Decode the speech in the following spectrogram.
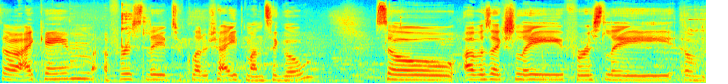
So I came firstly to Klatusha eight months ago. So I was actually firstly um,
